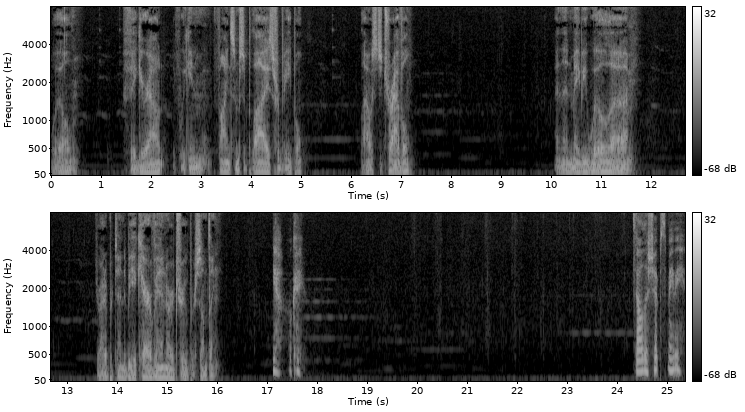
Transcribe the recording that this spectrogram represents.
We'll figure out if we can find some supplies for people, allow us to travel. And then maybe we'll uh, try to pretend to be a caravan or a troop or something. Yeah. Okay. Sell the ships, maybe.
